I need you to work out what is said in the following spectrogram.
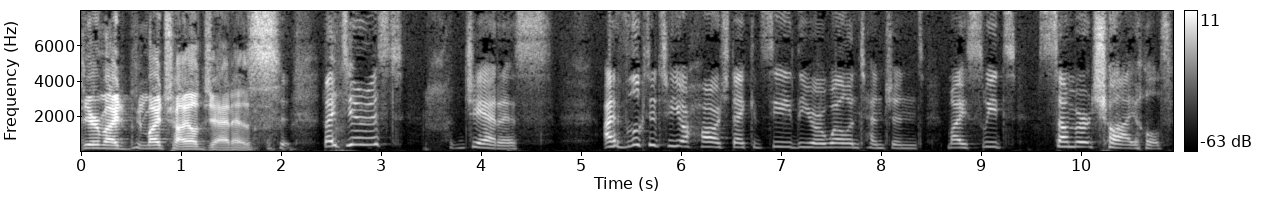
Dear my my child Janice. My dearest Janice, I've looked into your heart and I can see that you're well intentioned, my sweet summer child.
